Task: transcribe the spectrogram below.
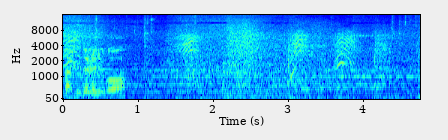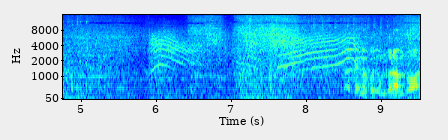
자, 흔들려주고. 대놓고 눈볼 한번.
